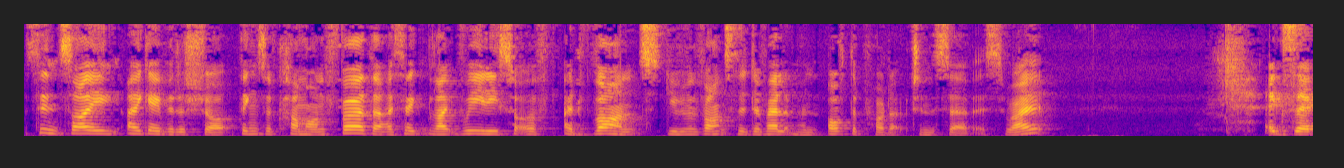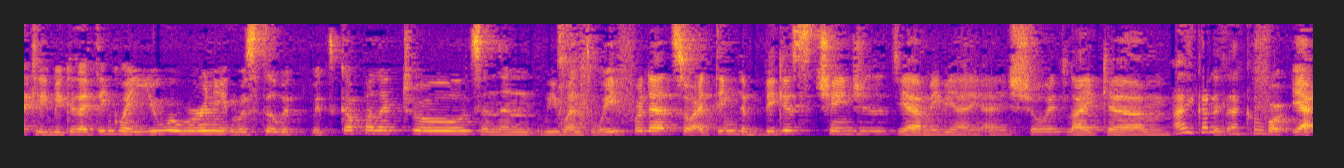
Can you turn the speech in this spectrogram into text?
since I, I gave it a shot, things have come on further. I think like really sort of advanced. You've advanced the development of the product and the service, right? Exactly, because I think when you were wearing it, it was still with, with cup electrodes, and then we went away for that. So I think the biggest changes, yeah, maybe I, I show it like. Um, oh, you got it there, cool. For, yeah,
